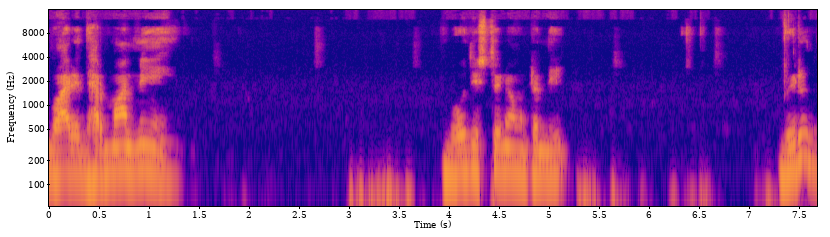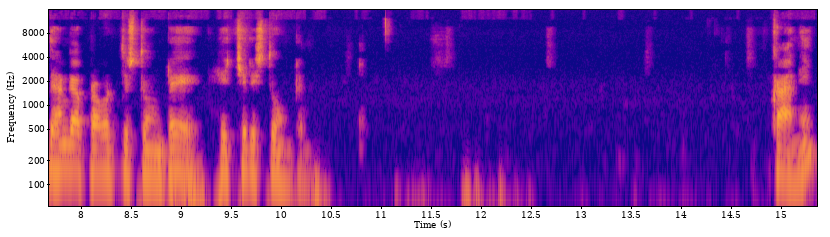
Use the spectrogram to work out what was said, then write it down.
వారి ధర్మాన్ని బోధిస్తూనే ఉంటుంది. విరుద్ధంగా ప్రవర్తిస్తూ ఉంటే హెచ్చరిస్తూ ఉంటుంది. కానీ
